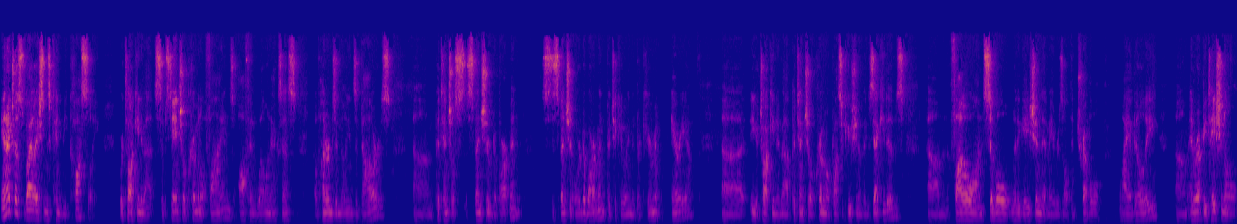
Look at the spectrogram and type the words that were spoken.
antitrust violations can be costly. We're talking about substantial criminal fines, often well in excess of hundreds of millions of dollars, um, potential suspension or debarment, suspension or debarment, particularly in the procurement area. Uh, you're talking about potential criminal prosecution of executives um, follow on civil litigation that may result in treble liability um, and reputational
